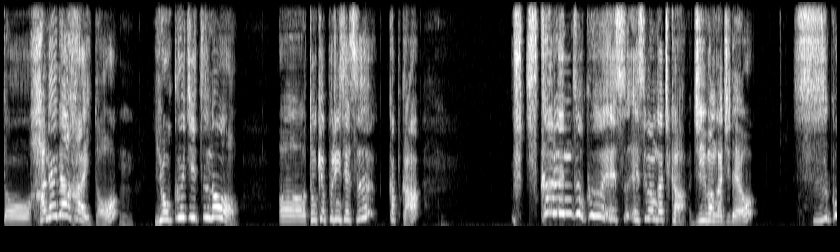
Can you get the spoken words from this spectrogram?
と羽田杯とうん。翌日の東京プリンセスカップか？2日連続 S S1 勝ちか。G1 勝ちだよ。すご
